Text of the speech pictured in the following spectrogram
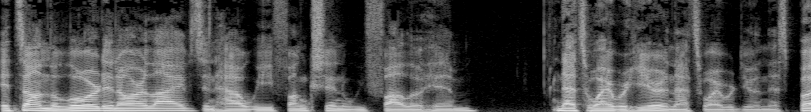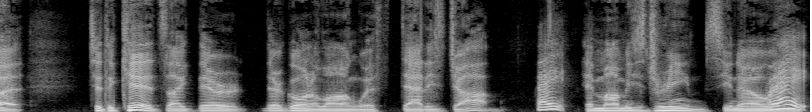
it's on the Lord in our lives and how we function. We follow Him. That's why we're here, and that's why we're doing this. But to the kids, like they're they're going along with Daddy's job Right. and Mommy's dreams. You know, and Right.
